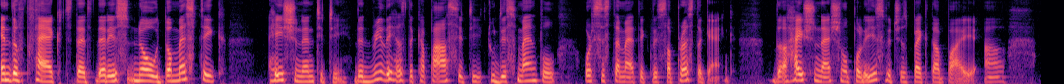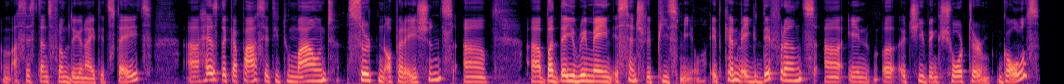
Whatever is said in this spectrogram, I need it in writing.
and the fact that there is no domestic Haitian entity that really has the capacity to dismantle or systematically suppress the gang the Haitian National Police, which is backed up by uh, um, assistance from the United States, uh, has the capacity to mount certain operations, uh, uh but they remain essentially piecemeal. It can make difference uh, in uh, achieving short-term goals,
